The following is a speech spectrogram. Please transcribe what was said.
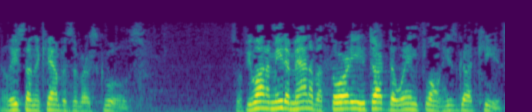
at least on the campus of our schools. So if you want to meet a man of authority, you talk to Wayne Flown. He's got keys.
